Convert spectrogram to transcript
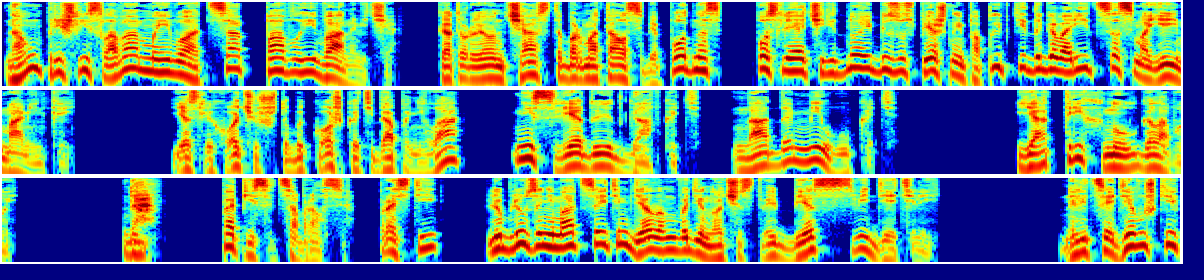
на ум пришли слова моего отца Павла Ивановича, которые он часто бормотал себе под нос после очередной безуспешной попытки договориться с моей маменькой. Если хочешь, чтобы кошка тебя поняла, не следует гавкать, надо мяукать. Я тряхнул головой. Да, пописать собрался. Прости, люблю заниматься этим делом в одиночестве, без свидетелей. На лице девушки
